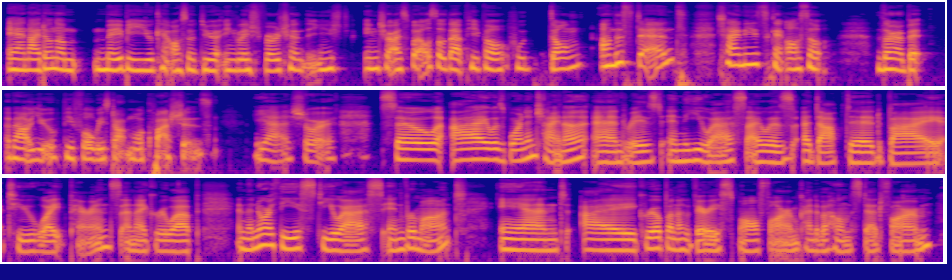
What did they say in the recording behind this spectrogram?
And I don't know, maybe you can also do an English version in intro as well so that people who don't understand Chinese can also learn a bit about you before we start more questions. Yeah, sure. So I was born in China and raised in the US. I was adopted by two white parents and I grew up in the Northeast US in Vermont. And I grew up on a very small farm, kind of a homestead farm.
